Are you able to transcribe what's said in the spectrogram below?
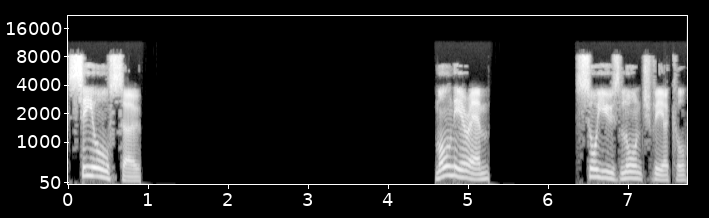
See also Molniya M Soyuz launch vehicle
